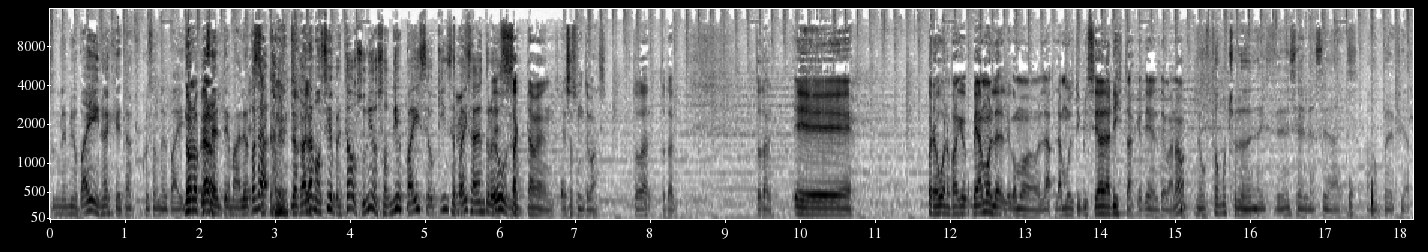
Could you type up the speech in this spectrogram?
son del mismo país, no es que estás cruzando el país. No, no, claro. Ese es el tema. Lo que pasa, lo que hablamos siempre, Estados Unidos son 10 países o 15 países adentro de uno. Exactamente, eso es un tema. Total, total. Total. Eh, pero bueno, para que veamos la, como la, la multiplicidad de aristas que tiene el tema, ¿no? Me gustó mucho lo de la diferencia de las edades para comprar el fierro.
